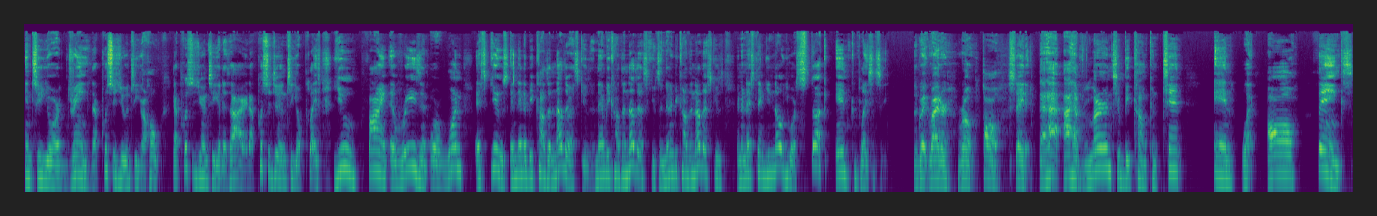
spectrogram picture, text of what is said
into your dreams, that pushes you into your hope, that pushes you into your desire, that pushes you into your place. You find a reason or one excuse and then it becomes another excuse and then becomes another excuse and then it becomes another excuse and the next thing you know you are stuck in complacency the great writer wrote paul stated that i have learned to become content in what? All things.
